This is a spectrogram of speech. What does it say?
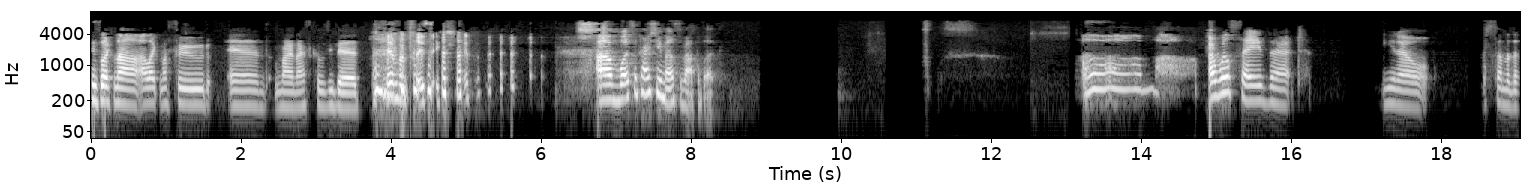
He's like, nah, I like my food and my nice cozy bed and my PlayStation. Um, what surprised you most about the book? Um, I will say that, you know, some of the,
